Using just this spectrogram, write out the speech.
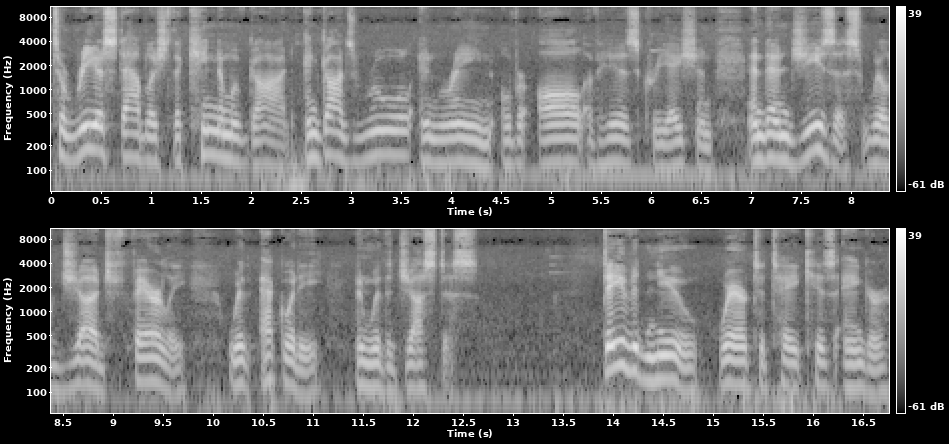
to reestablish the kingdom of God and God's rule and reign over all of his creation. And then Jesus will judge fairly with equity and with justice. David knew where to take his anger.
